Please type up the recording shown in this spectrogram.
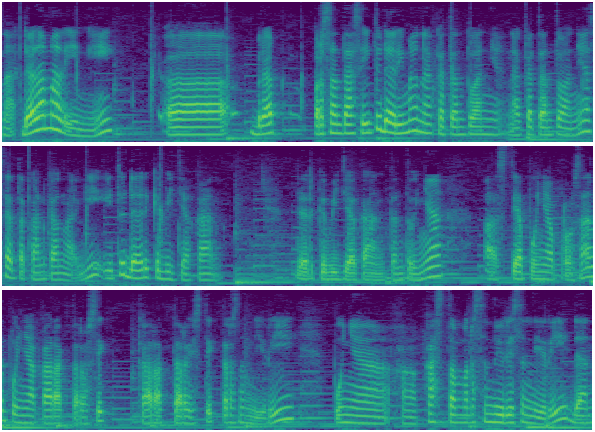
nah dalam hal ini uh, berapa persentase itu dari mana ketentuannya? Nah ketentuannya saya tekankan lagi itu dari kebijakan dari kebijakan. Tentunya uh, setiap punya perusahaan punya karakteristik karakteristik tersendiri, punya uh, customer sendiri-sendiri dan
